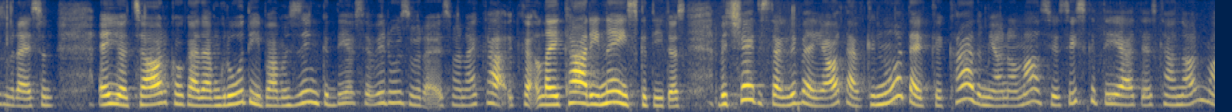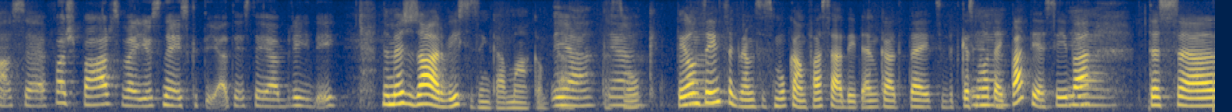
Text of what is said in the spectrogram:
uzvarēšu. Un ejot cauri kaut kādām grūtībām, es zinu, ka Dievs jau ir uzvarējis, kā, kā, lai kā arī neizskatītos. Bet Bet šeit es gribēju jautāt, ka noteikti ka kādam jau no malas jūs izskatījāties kā normāls eh, foršs pāris, vai jūs neizskatījāties tajā brīdī? Nu, mēs uz ārā visi zinām, kā mākam. Tā, jā, jā. Smuki. Pilns jā. Instagrams ar smukām fasādītēm, kā tu teici, bet kas jā. notiek patiesībā, jā. tas, uh,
